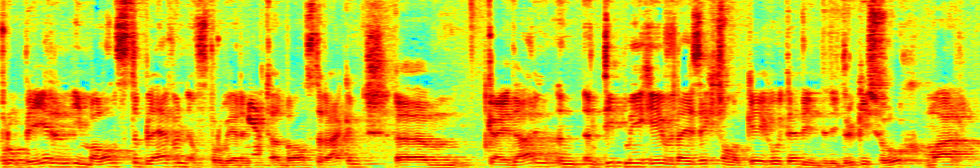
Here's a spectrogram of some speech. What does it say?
proberen in balans te blijven, of proberen niet uit balans te raken. Um, kan je daar een, een tip meegeven dat je zegt van oké goed, hè, die, die druk is hoog, maar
